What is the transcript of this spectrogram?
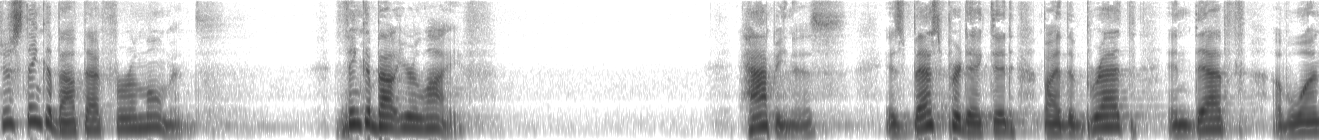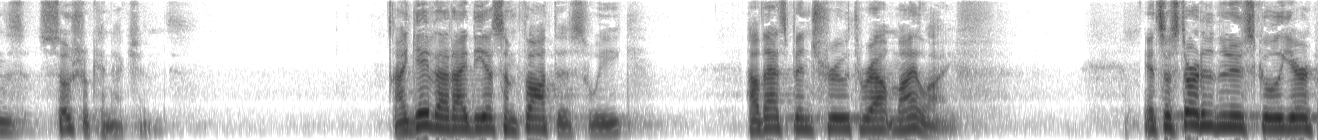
Just think about that for a moment. Think about your life. Happiness is best predicted by the breadth and depth of one's social connections. I gave that idea some thought this week, how that's been true throughout my life. And so started the new school year.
